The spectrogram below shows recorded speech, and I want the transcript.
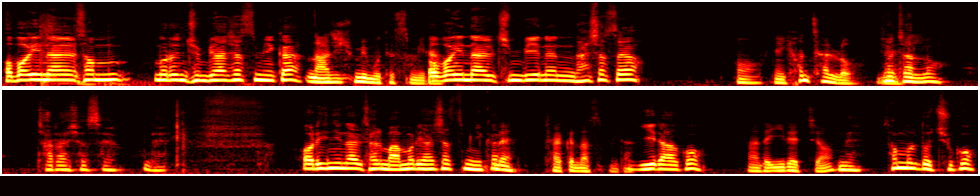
어버이날 선물은 준비하셨습니까? 나 아직 준비 못했습니다. 어버이날 준비는 하셨어요? 어, 그냥 현찰로. 네. 현찰로. 잘하셨어요. 네. 어린이날 잘 마무리하셨습니까? 네, 잘 끝났습니다. 일하고. 아, 네, 일했죠. 네. 선물도 주고.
